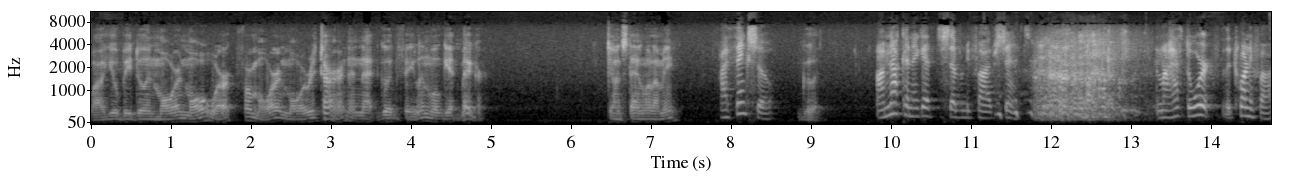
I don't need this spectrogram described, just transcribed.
well, you'll be doing more and more work for more and more return, and that good feeling will get bigger. Do you understand what I mean? I think so. Good. I'm not going to get the 75 cents. and I have to work for the 25.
